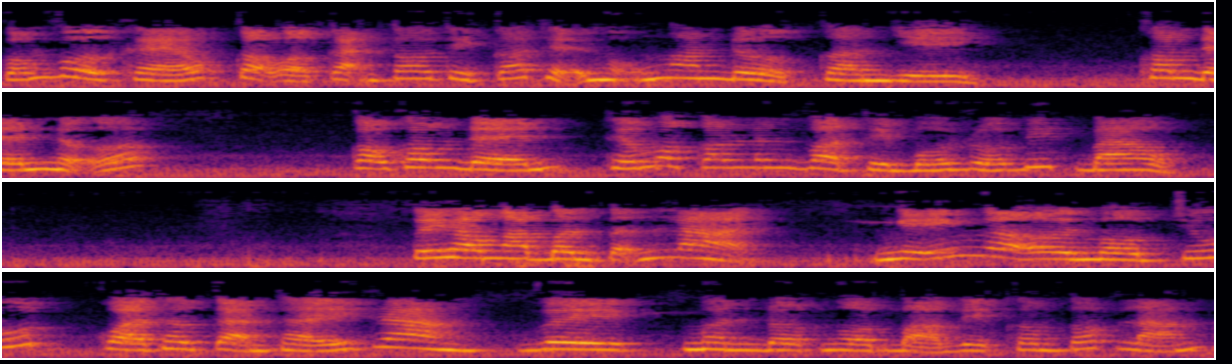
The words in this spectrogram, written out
Cũng vừa khéo, cậu ở cạnh tôi thì có thể ngủ ngon được, còn gì? Không đến nữa cậu không đến, thiếu một con linh vật thì bối rối biết bao. Tuy hồng ngọc bình tĩnh lại, nghĩ ngợi một chút, quả thực cảm thấy rằng vì mình đột ngột bỏ việc không tốt lắm.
